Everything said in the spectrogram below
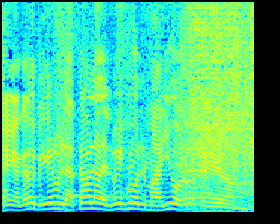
Wrench. One Ey, acá me pidieron la tabla del béisbol mayor. wrench.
